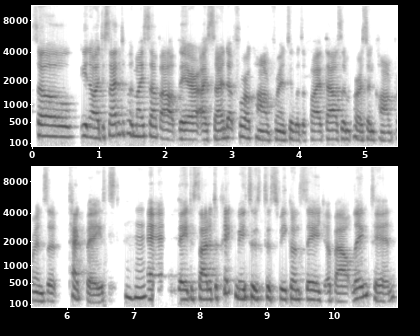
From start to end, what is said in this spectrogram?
so, you know, I decided to put myself out there. I signed up for a conference. It was a 5,000 person conference at tech based. Mm-hmm. And they decided to pick me to, to speak on stage about LinkedIn.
